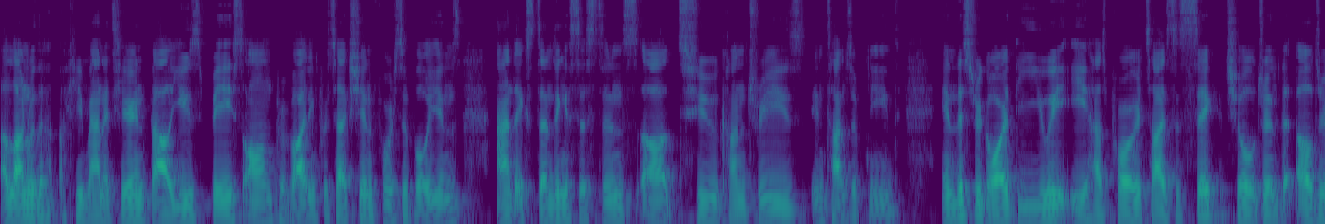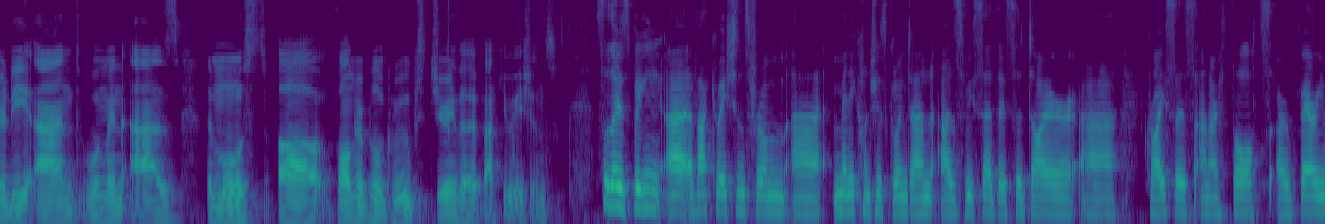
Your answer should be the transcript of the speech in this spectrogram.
aligned with humanitarian values based on providing protection for civilians and extending assistance uh, to countries in times of need. In this regard, the UAE has prioritized the sick, children, the elderly, and women as the most uh, vulnerable groups during the evacuations. So there's been uh, evacuations from uh, many countries going down. As we said, there's a dire uh, crisis, and our thoughts are very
